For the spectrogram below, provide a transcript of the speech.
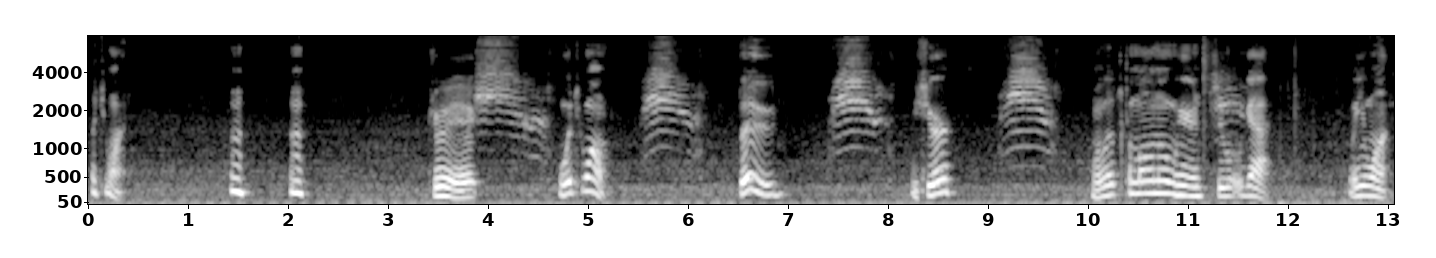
What you want? Hmm? Hmm? Trix, what you want? Food? You sure? Well, let's come on over here and see what we got. What you want?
